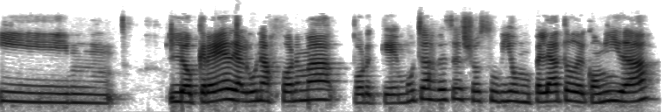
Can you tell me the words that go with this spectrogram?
y mm, lo creé de alguna forma porque muchas veces yo subía un plato de comida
